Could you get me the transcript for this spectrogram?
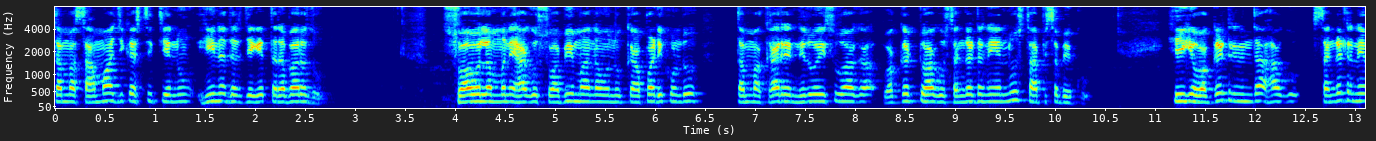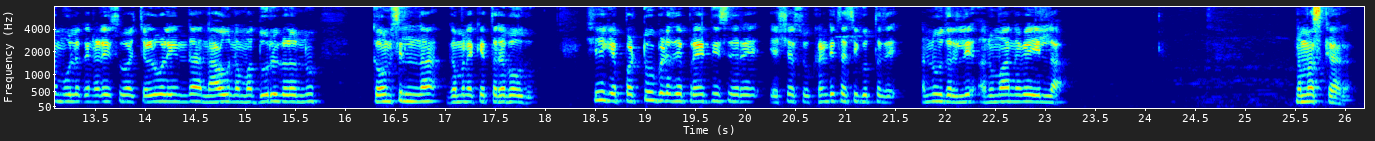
ತಮ್ಮ ಸಾಮಾಜಿಕ ಸ್ಥಿತಿಯನ್ನು ಹೀನ ದರ್ಜೆಗೆ ತರಬಾರದು. ಸ್ವಾವಲಂಬನೆ ಹಾಗೂ ಸ್ವಾಭಿಮಾನವನ್ನು ಕಾಪಾಡಿಕೊಂಡು ತಮ್ಮ ಕಾರ್ಯ ನಿರ್ವಹಿಸುವಾಗ ಒಗ್ಗಟ್ಟು ಹಾಗೂ ಸಂಘಟನೆಯನ್ನು ಸ್ಥಾಪಿಸಬೇಕು. ಹೀಗೆ ಒಗ್ಗಟ್ಟಿನಿಂದ ಹಾಗೂ ಸಂಘಟನೆ ಮೂಲಕ ನಡೆಸುವ ಚಳುವಳಿಯಿಂದ ನಾವು ನಮ್ಮ ದೂರುಗಳನ್ನು ಕೌನ್ಸಿಲ್ನ ಗಮನಕ್ಕೆ ತರಬಹುದು. ಹೀಗೆ ಪಟ್ಟು ಬಿಡದೆ ಪ್ರಯತ್ನಿಸಿದರೆ ಯಶಸ್ಸು ಖಂಡಿತ ಸಿಗುತ್ತದೆ ಅನ್ನುವುದರಲ್ಲಿ ಅನುಮಾನವೇ ಇಲ್ಲ. ನಮಸ್ಕಾರ.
